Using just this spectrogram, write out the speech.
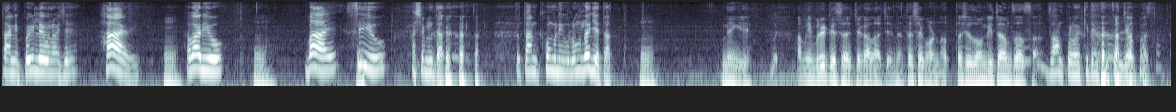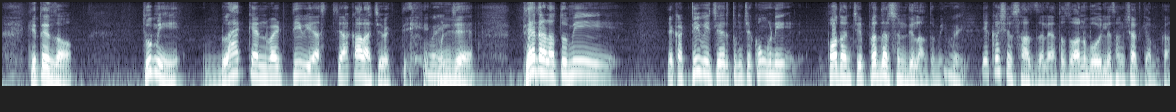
तांणी पयले उलोवचे hi how are you bye see you अशें म्हणटात तांकां कोंकणी उलोवंक लज येतात. आमी ब्रिटिशाचे कालाचे न्ही तशें कोण तशें जावंक चान्स आसा जावंक पळय कितें कितें जावं तुमी black and white T V आसच्या काळाचे व्यक्ती. वय. म्हणजे ते दाडा तुमी एका टी व्हीचेर तुमचे कोंकणी पदांचे प्रदर्शन दिलां तुमी हे कशें साथ जालें ताचो अनुभव इल्ले सांगशात की आमकां?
